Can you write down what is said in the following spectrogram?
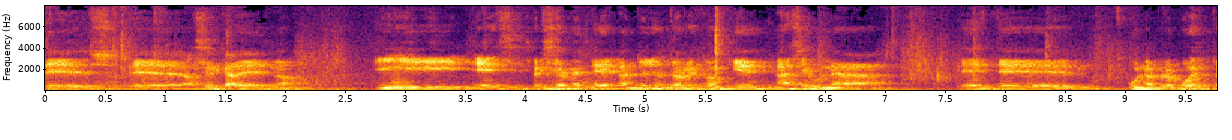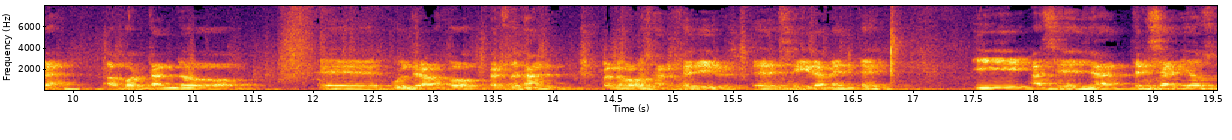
eh, acerca de él. ¿no? Y es precisamente Antonio Torrejón quien hace una, este, una propuesta aportando eh, un trabajo personal, cuando vamos a referir eh, seguidamente, y hace ya tres años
